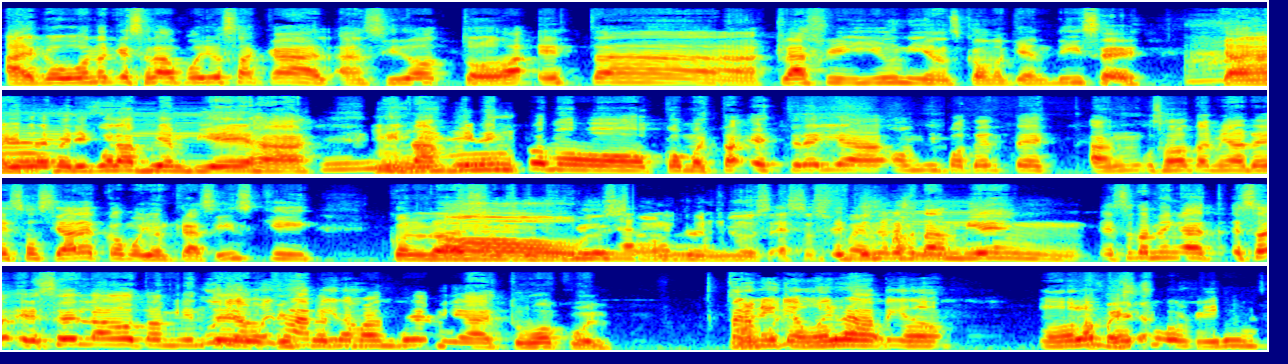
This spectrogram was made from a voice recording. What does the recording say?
algo bueno que se lo ha podido sacar han sido todas estas class reunions, como quien dice, que han habido de películas bien viejas. Y también como, como estas estrellas omnipotentes han usado también las redes sociales, como John Krasinski con los... Oh, some good news. Eso fue que eso también, eso también, eso- ese lado también de Murió lo muy que hizo esta rápido. pandemia estuvo cool. Pero murió muy lo- rápido. Todos los virtual readings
